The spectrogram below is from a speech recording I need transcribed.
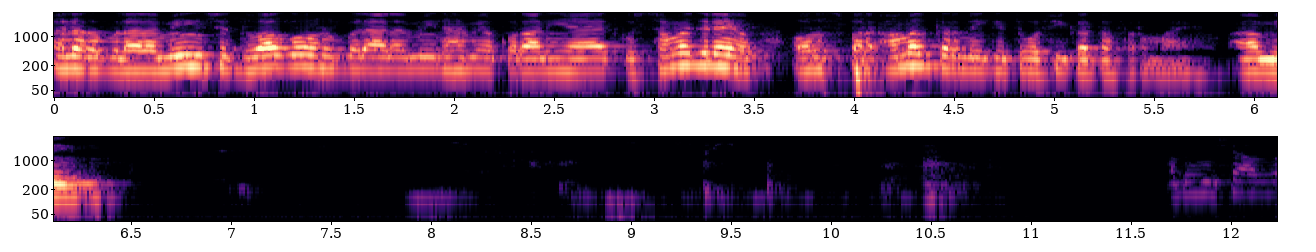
अल्लाह रब्बुल से दुआ गो रब्बुल आलमीन हमें कुरानी आयत को समझ रहे और उस पर अमल करने की तोफ़ी का फरमाए। आमीन। अब इंशाल्लाह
